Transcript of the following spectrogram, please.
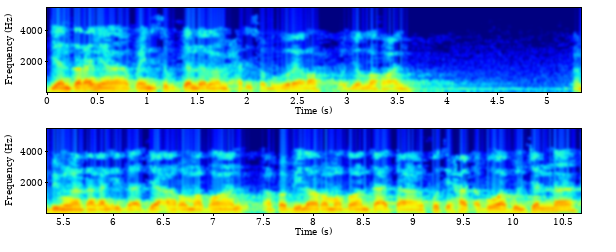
Di antaranya apa yang disebutkan dalam hadis Abu Hurairah radhiyallahu anhu. Nabi mengatakan idza jaa Ramadan apabila Ramadan datang futihat abwabul jannah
